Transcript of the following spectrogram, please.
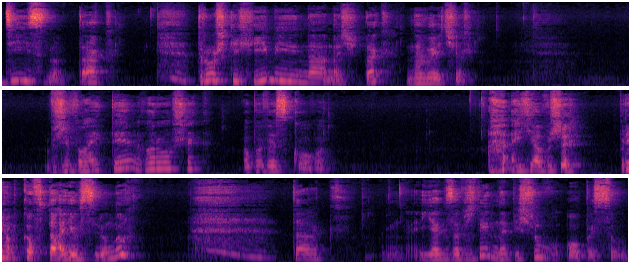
Дійсно, так. Трошки хімії на ніч, так? На вечір. Вживайте горошек обов'язково. А я вже прям ковтаю слюну. Так, як завжди, напишу в опису,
